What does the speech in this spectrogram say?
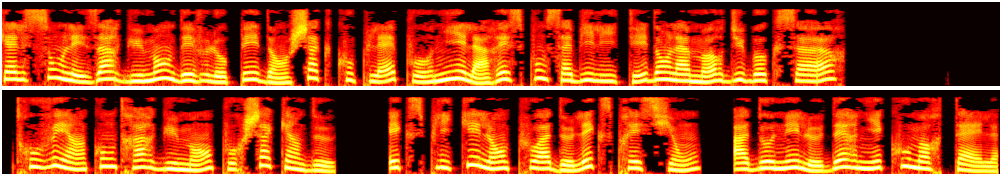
Quels sont les arguments développés dans chaque couplet pour nier la responsabilité dans la mort du boxeur? Trouvez un contre-argument pour chacun d'eux. Expliquez l'emploi de l'expression « a donné le dernier coup mortel ».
